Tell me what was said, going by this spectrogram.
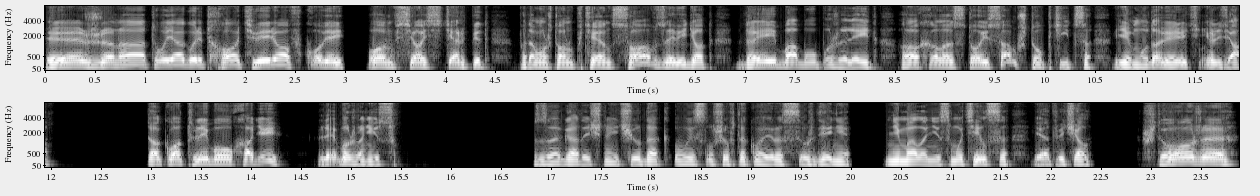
И жена твоя, говорит, хоть веревку вей, он все стерпит, потому что он птенцов заведет, да и бабу пожалеет, а холостой сам что птица, ему доверить нельзя. Так вот, либо уходи, либо женись. Загадочный чудак, выслушав такое рассуждение, немало не смутился и отвечал, «Что же,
